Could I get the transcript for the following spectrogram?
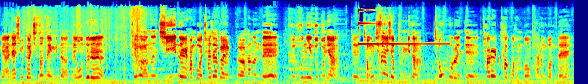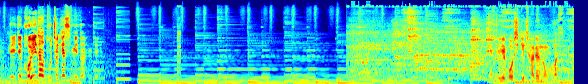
안녕하십니까 지선생입니다. 네 오늘은 제가 아는 지인을 한번 찾아갈까 하는데 그분이 누구냐? 이제 정지선 셰프입니다. 처음으로 이제 차를 타고 한번 가는 건데 이제 거의 다 도착했습니다. 이제. 네, 되게 멋있게 잘 해놓은 것 같습니다.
